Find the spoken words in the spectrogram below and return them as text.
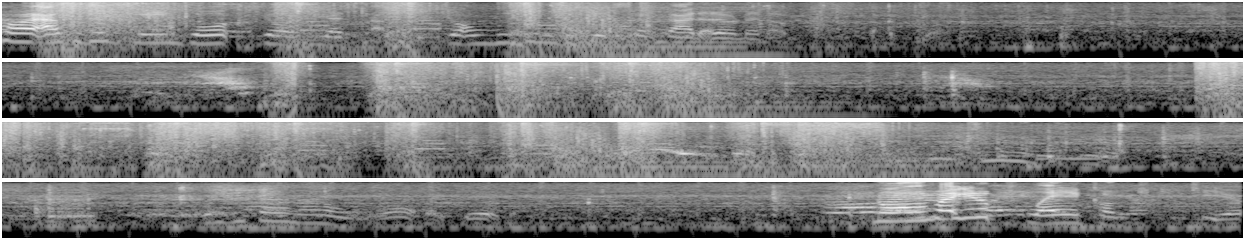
Sorry, after this game, go go. That's don't we do good stuff that I don't know. No if I get a plane, it comes to you.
